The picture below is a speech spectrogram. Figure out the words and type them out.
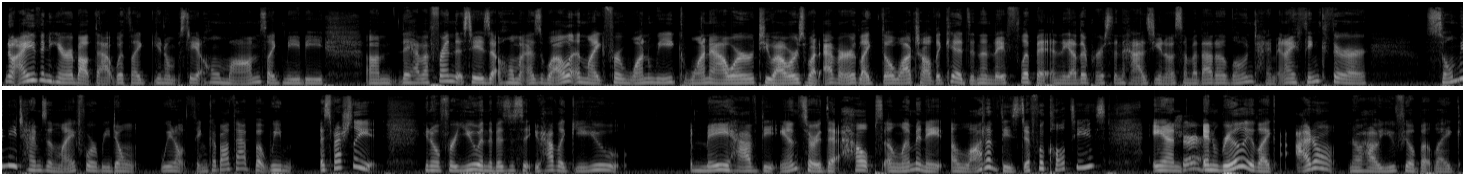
You know, I even hear about that with like, you know, stay-at-home moms, like maybe um they have a friend that stays at home as well and like for one week, 1 hour, 2 hours, whatever, like they'll watch all the kids and then they flip it and the other person has, you know, some of that alone time. And I think there are so many times in life where we don't we don't think about that, but we especially you know for you and the business that you have like you may have the answer that helps eliminate a lot of these difficulties. And sure. and really like I don't know how you feel but like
